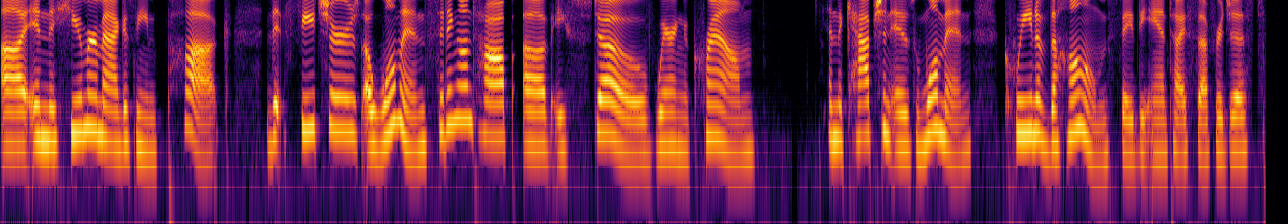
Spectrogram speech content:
uh, in the humor magazine Puck that features a woman sitting on top of a stove wearing a crown. And the caption is Woman, Queen of the Home, say the anti suffragists.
